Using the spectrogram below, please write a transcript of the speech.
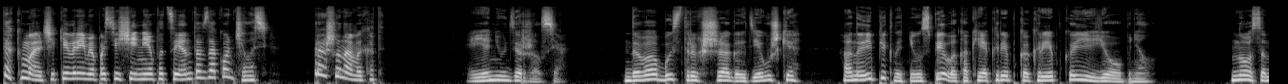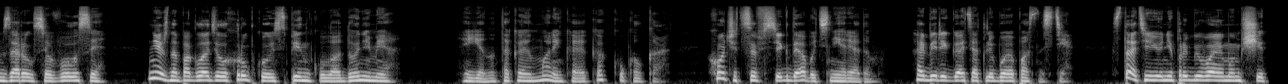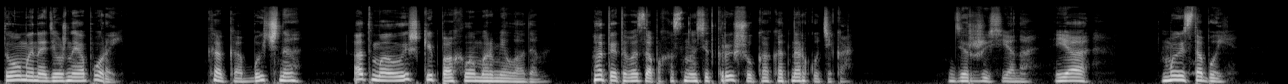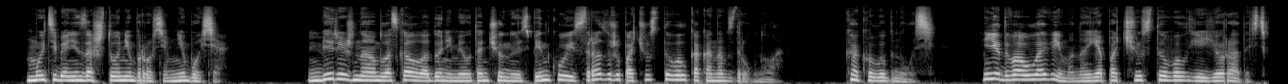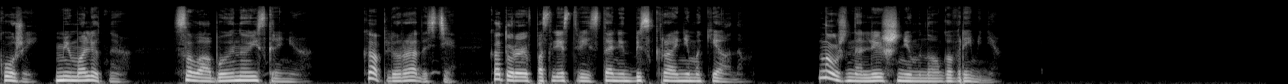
«Так, мальчики, время посещения пациентов закончилось. Прошу на выход». Я не удержался. Два быстрых шага к девушке. Она и пикнуть не успела, как я крепко-крепко ее обнял. Носом зарылся в волосы, нежно погладил хрупкую спинку ладонями. Яна такая маленькая, как куколка. Хочется всегда быть с ней рядом, оберегать от любой опасности стать ее непробиваемым щитом и надежной опорой. Как обычно, от малышки пахло мармеладом. От этого запаха сносит крышу, как от наркотика. Держись, Яна. Я... Мы с тобой. Мы тебя ни за что не бросим, не бойся. Бережно обласкал ладонями утонченную спинку и сразу же почувствовал, как она вздрогнула. Как улыбнулась. Едва уловимо, но я почувствовал ее радость кожей, мимолетную, слабую, но искреннюю. Каплю радости, которая впоследствии станет бескрайним океаном. Нужно лишь немного времени.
